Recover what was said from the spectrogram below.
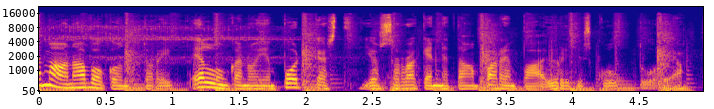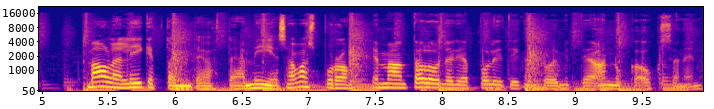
Tämä on Avokonttori, Ellunkanojen podcast, jossa rakennetaan parempaa yrityskulttuuria. Mä olen liiketoimintajohtaja Miia Savaspuro. Ja mä oon talouden ja politiikan toimittaja Annukka Oksanen.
